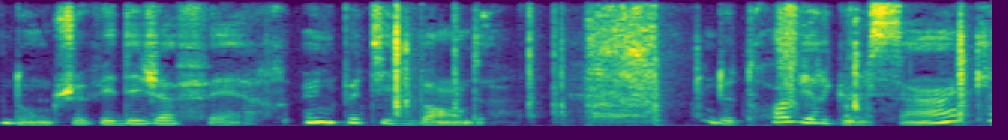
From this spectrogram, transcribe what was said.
Donc je vais déjà faire une petite bande de 3,5.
